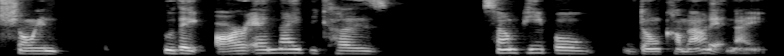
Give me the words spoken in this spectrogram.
showing who they are at night because some people don't come out at night.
